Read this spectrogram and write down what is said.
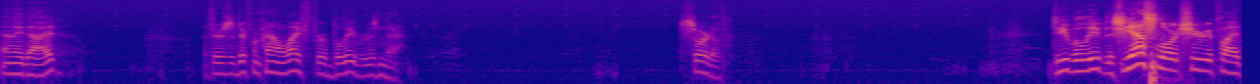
and they died. But there's a different kind of life for a believer, isn't there? Sort of. Do you believe this? Yes, Lord, she replied.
